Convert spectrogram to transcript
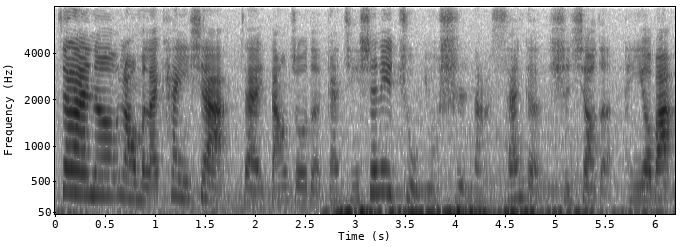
再来呢，让我们来看一下在当周的感情胜利组又是哪三个生肖的朋友吧。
